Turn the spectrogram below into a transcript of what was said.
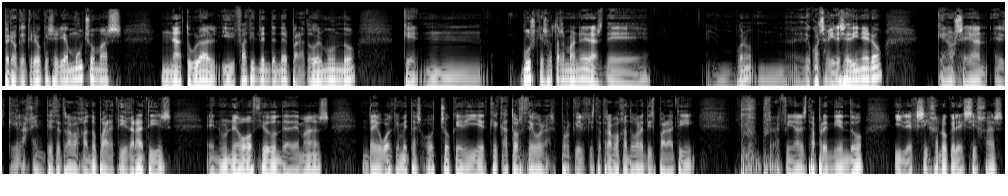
pero que creo que sería mucho más natural y fácil de entender para todo el mundo que mm, busques otras maneras de bueno, de conseguir ese dinero que no sean el que la gente esté trabajando para ti gratis en un negocio donde además da igual que metas 8, que 10, que 14 horas, porque el que está trabajando gratis para ti, pues al final está aprendiendo y le exijas lo que le exijas,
